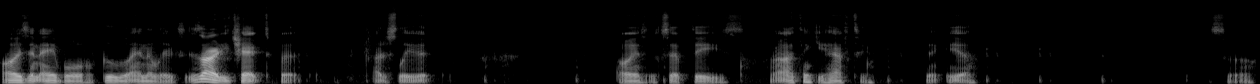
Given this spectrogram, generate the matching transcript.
Always enable Google Analytics. It's already checked, but I'll just leave it. Always accept these. I think you have to. Think, yeah. So.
